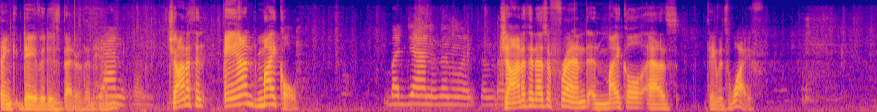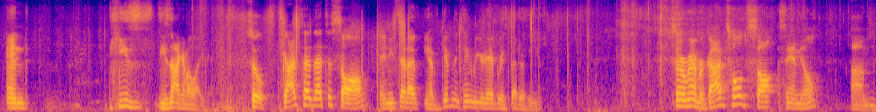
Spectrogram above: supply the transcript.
think David is better than him. Jonathan. Jonathan and Michal. But Jonathan likes them better. Jonathan as a friend and Michal as David's wife. And he's he's not going to like it. So God said that to Saul, and he said, I've, you know, I've given the kingdom to your neighbor is better than you. So remember, God told Saul, Samuel, um,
